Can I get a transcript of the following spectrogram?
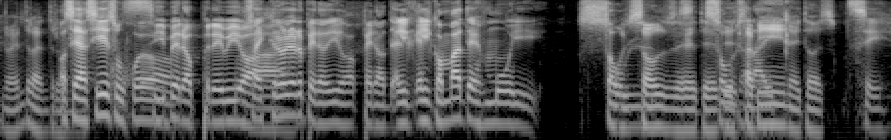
no entra dentro. O sea, sí es un juego. sí, pero previo un a. side-scroller, pero digo, pero el, el combate es muy Soul, Soul, Souls de, de, y todo eso. Sí,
